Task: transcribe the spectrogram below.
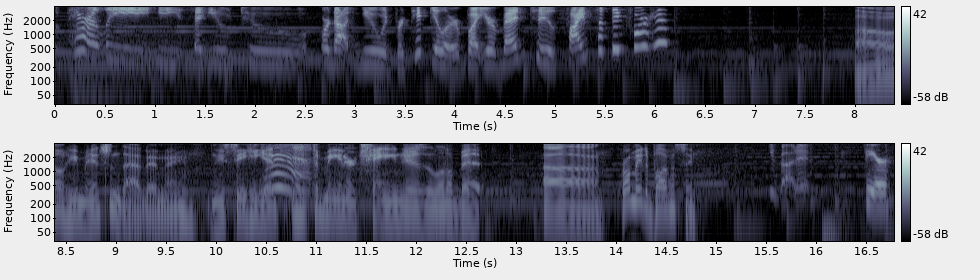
apparently he sent you to or not you in particular, but you're meant to find something for him? Oh, he mentioned that, didn't he? You see, he gets his demeanor changes a little bit. Uh, roll me diplomacy. You got it. Fear.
